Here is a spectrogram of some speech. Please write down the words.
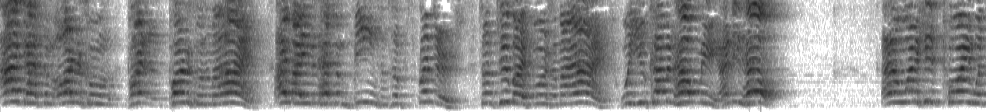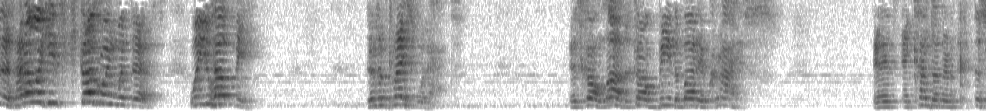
I got some article, particles in my eye. I might even have some beams and some splinters, some two by fours in my eye. Will you come and help me? I need help. I don't want to keep toying with this. I don't want to keep struggling with this. Will you help me? There's a place for that. It's called love. It's called being the body of Christ. And it, it comes under this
